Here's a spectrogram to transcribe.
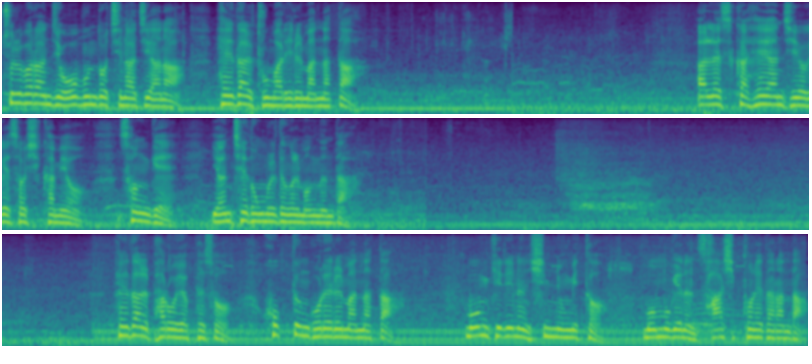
출발한 지 5분도 지나지 않아 해달 두 마리를 만났다. 알래스카 해안 지역에 서식하며 성게, 연체동물 등을 먹는다. 해달 바로 옆에서 혹등 고래를 만났다. 몸 길이는 16m, 몸무게는 40톤에 달한다.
